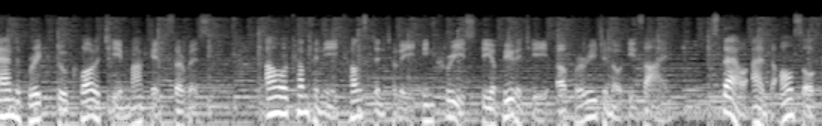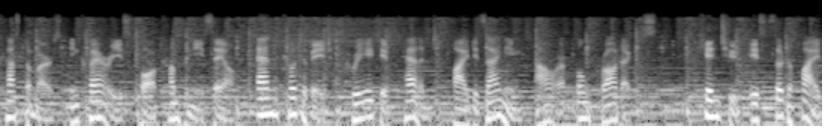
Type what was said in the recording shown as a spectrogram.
and breakthrough quality market service. Our company constantly increase the ability of original design, style and also customers' inquiries for company sale and cultivate creative talent by designing our own products. Tianqu is certified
